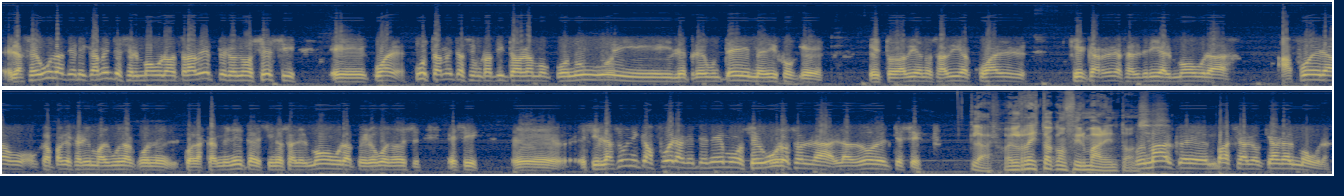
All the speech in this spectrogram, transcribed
eh, La segunda teóricamente es el Moura otra vez, pero no sé si. Eh, cuál, justamente hace un ratito hablamos con Hugo y le pregunté y me dijo que, que todavía no sabía cuál qué carrera saldría el Moura afuera o, o capaz que salimos alguna con, el- con las camionetas si no sale el Moura, pero bueno, es, es. Eh, es decir, las únicas fuera que tenemos seguro son las la dos del TC. Claro, el resto a confirmar Muy entonces. más que en base a lo que haga el Moura.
